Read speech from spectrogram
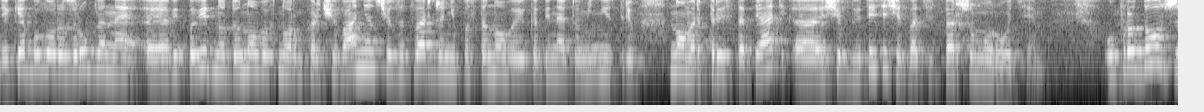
яке було розроблене е, відповідно до нових норм харчування, що затверджені постановою Кабінету міністрів номер 305 е, ще в 2021 році. Упродовж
